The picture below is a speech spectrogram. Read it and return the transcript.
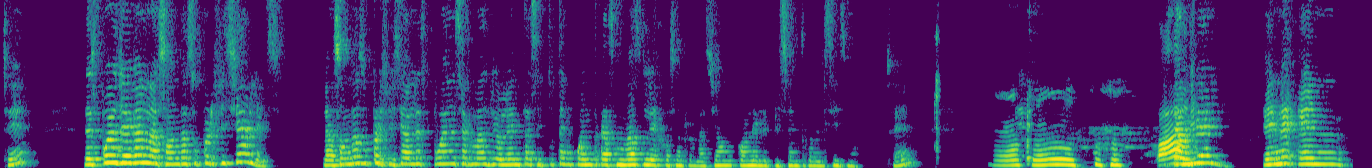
¿sí? Después llegan las ondas superficiales. Las ondas superficiales pueden ser más violentas si tú te encuentras más lejos en relación con el epicentro del sismo. ¿sí? También en, en,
